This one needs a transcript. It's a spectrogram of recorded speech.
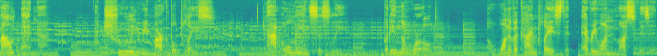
Mount Etna, a truly remarkable place, not only in Sicily, but in the world. A one of a kind place that everyone must visit.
